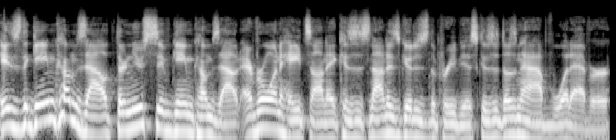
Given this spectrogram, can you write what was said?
Is the game comes out, their new Civ game comes out, everyone hates on it because it's not as good as the previous because it doesn't have whatever.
